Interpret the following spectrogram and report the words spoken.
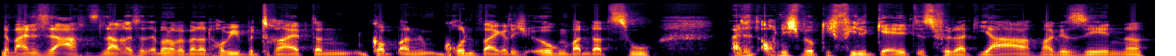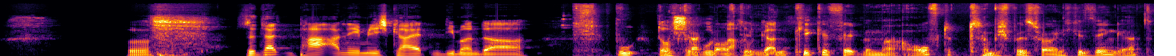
Na, meines Erachtens nach ist das immer noch, wenn man das Hobby betreibt, dann kommt man grundweigerlich irgendwann dazu, weil das auch nicht wirklich viel Geld ist für das Jahr, mal gesehen. Ne? Uff sind halt ein paar Annehmlichkeiten, die man da Buh, doch schon gut machen kann. Klicke fällt mir mal auf, das habe ich bisher gar nicht gesehen gehabt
